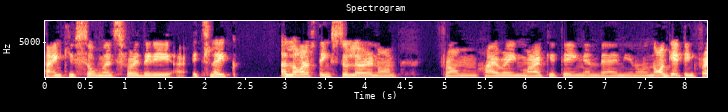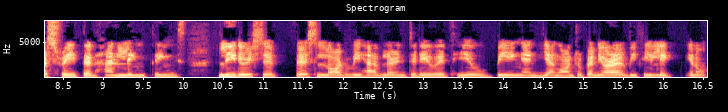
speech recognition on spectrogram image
Thank you so much for the day it's like a lot of things to learn on from hiring, marketing, and then, you know, not getting frustrated, handling things, leadership. There's a lot we have learned today with you. Being a young entrepreneur, we feel like, you know,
